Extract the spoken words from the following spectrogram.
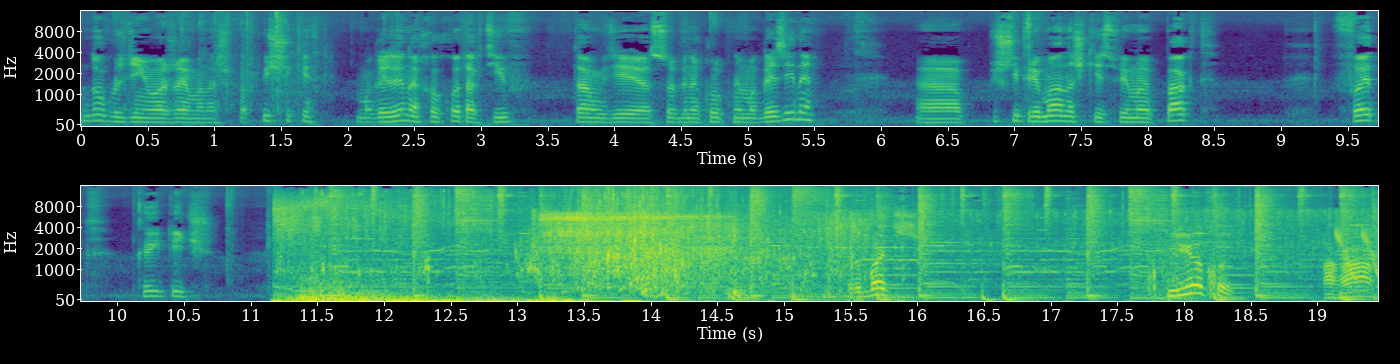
Добрый день, уважаемые наши подписчики. В магазинах Охот Актив, там, где особенно крупные магазины, а, пришли приманочки с Vim Pact, Fat, Критич. Рыбач клюет хоть? Ага.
